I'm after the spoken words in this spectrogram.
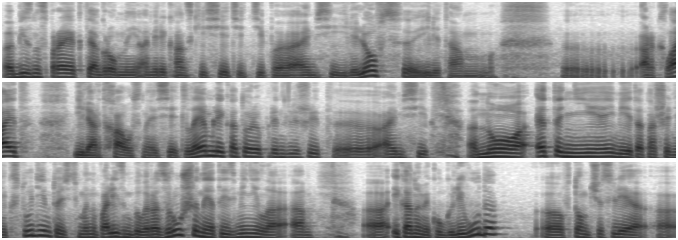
э, бизнес-проекты, огромные американские сети типа AMC или Левс, или там ArcLight или артхаусная сеть Лемли, которая принадлежит э, AMC. Но это не имеет отношения к студиям, то есть монополизм был разрушен, и это изменило э, э, экономику Голливуда, э, в том числе э,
